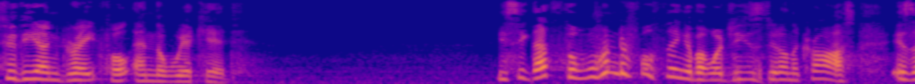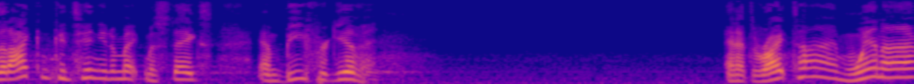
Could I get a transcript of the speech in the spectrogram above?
to the ungrateful and the wicked. You see, that's the wonderful thing about what Jesus did on the cross, is that I can continue to make mistakes and be forgiven. And at the right time, when I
